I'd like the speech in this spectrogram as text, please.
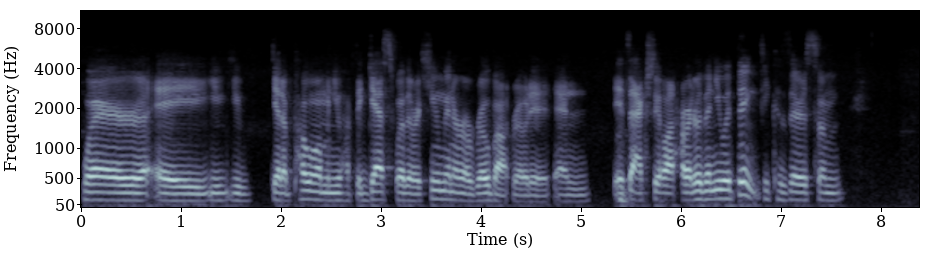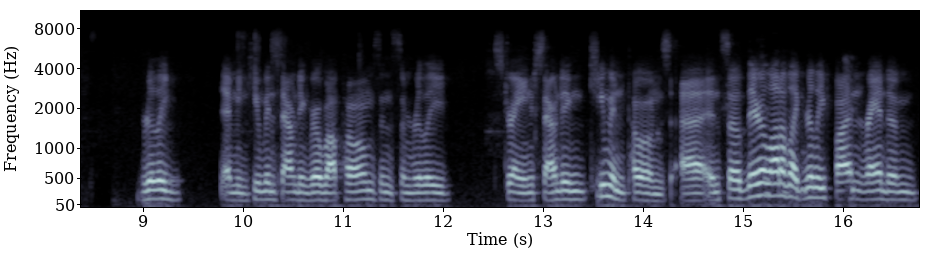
where a you, you get a poem and you have to guess whether a human or a robot wrote it, and it's actually a lot harder than you would think because there's some really I mean, human-sounding robot poems and some really strange-sounding human poems. Uh, and so there are a lot of like really fun, random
